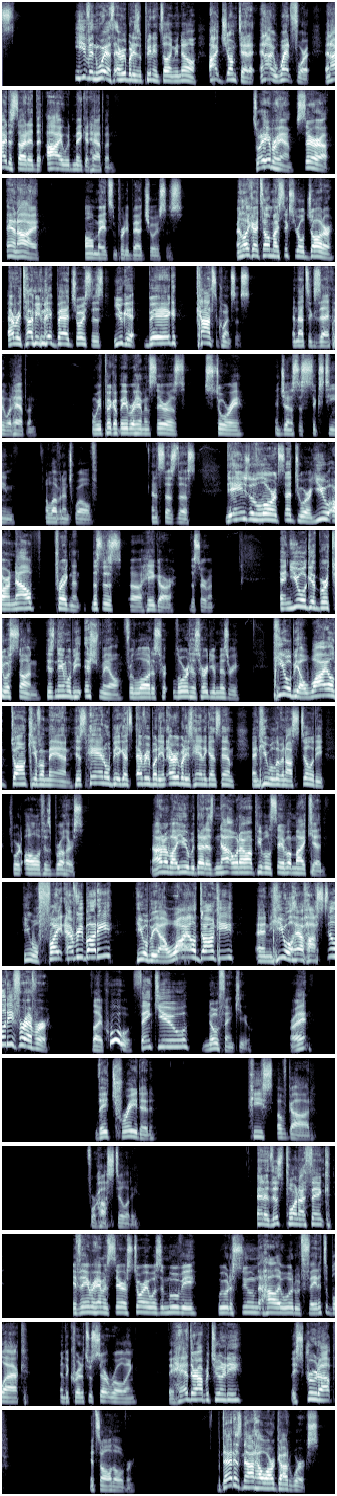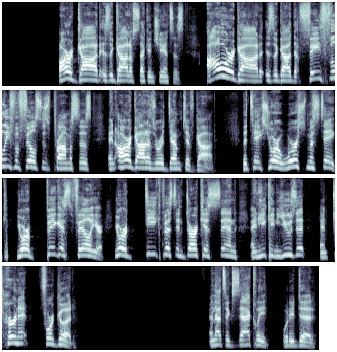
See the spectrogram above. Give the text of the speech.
even with everybody's opinion telling me no, I jumped at it and I went for it and I decided that I would make it happen. So, Abraham, Sarah, and I all made some pretty bad choices. And like I tell my six year old daughter, every time you make bad choices, you get big consequences. And that's exactly what happened. And we pick up Abraham and Sarah's story in Genesis 16, 11, and 12. And it says this The angel of the Lord said to her, You are now pregnant. This is uh, Hagar, the servant. And you will give birth to a son. His name will be Ishmael, for the Lord has, heard, Lord has heard your misery. He will be a wild donkey of a man. His hand will be against everybody, and everybody's hand against him, and he will live in hostility toward all of his brothers. I don't know about you, but that is not what I want people to say about my kid. He will fight everybody. He will be a wild donkey and he will have hostility forever. Like, whoo, thank you, no thank you, right? They traded peace of God for hostility. And at this point, I think if the Abraham and Sarah story was a movie, we would assume that Hollywood would fade it to black and the credits would start rolling. They had their opportunity, they screwed up, it's all over. But that is not how our God works. Our God is a God of second chances. Our God is a God that faithfully fulfills his promises, and our God is a redemptive God that takes your worst mistake, your biggest failure, your deepest and darkest sin, and he can use it and turn it for good. And that's exactly what he did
